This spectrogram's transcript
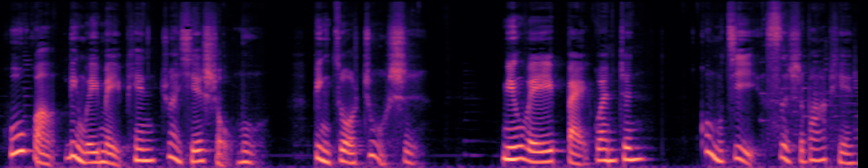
胡广另为每篇撰写首目，并作注释，名为《百官箴》，共计四十八篇。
